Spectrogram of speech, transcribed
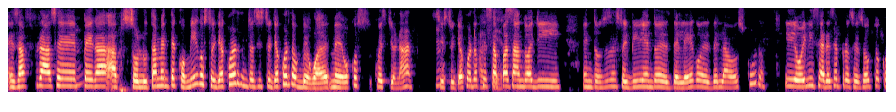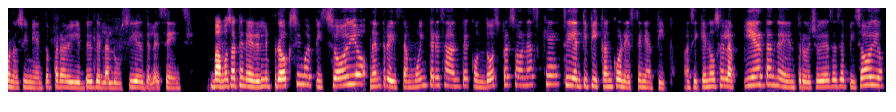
esa frase pega absolutamente conmigo, estoy de acuerdo, entonces si estoy de acuerdo, me, a- me debo cuestionar. Si estoy de acuerdo, ¿qué Así está es. pasando allí? Entonces estoy viviendo desde el ego, desde el lado oscuro. Y debo iniciar ese proceso de autoconocimiento para vivir desde la luz y desde la esencia. Vamos a tener en el próximo episodio una entrevista muy interesante con dos personas que se identifican con este neatipo. Así que no se la pierdan de dentro de ocho días ese episodio.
